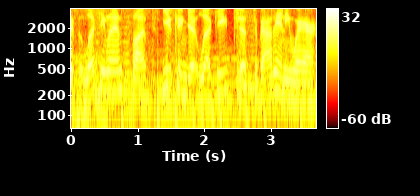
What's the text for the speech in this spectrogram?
With the Lucky Land slots, you can get lucky just about anywhere.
